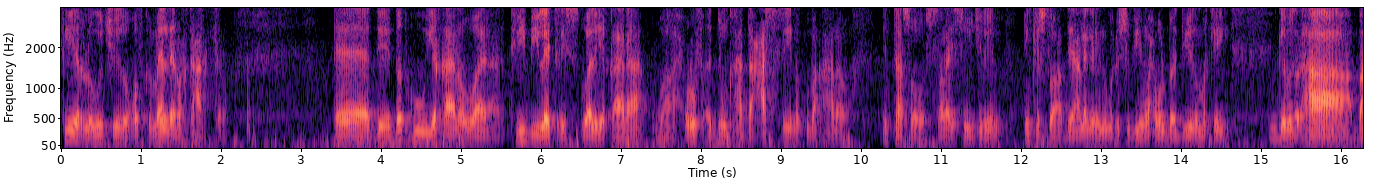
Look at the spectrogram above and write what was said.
clear looga jeedo qofka meel dheer wax ka arki karo. Dee dadku yaqaano waa three d letters waa la yaqaanaa waa xuruuf adduunka hadda casrina kuma ahana intaasoo sano ay soo jireen. Inkastoo adee anaga ay nagu cusub yihiin wax walba adduunyada markay gaba ha ba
